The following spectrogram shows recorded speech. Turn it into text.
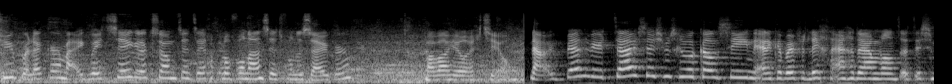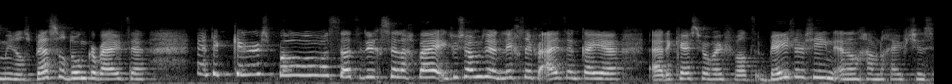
Super lekker. Maar ik weet zeker dat ik zo meteen tegen het plafond aan zit van de suiker. Maar wel heel erg chill. Nou, ik ben weer thuis, zoals je misschien wel kan zien. En ik heb even het licht aangedaan, want het is inmiddels best wel donker buiten. En de kerstboom, wat staat er gezellig bij. Ik doe zo meteen het licht even uit. Dan kan je uh, de kerstboom even wat beter zien. En dan gaan we nog eventjes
